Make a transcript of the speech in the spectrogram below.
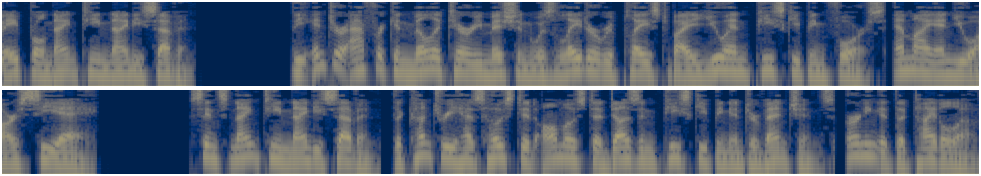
April 1997. The Inter-African Military Mission was later replaced by a UN peacekeeping force. Since 1997, the country has hosted almost a dozen peacekeeping interventions, earning it the title of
